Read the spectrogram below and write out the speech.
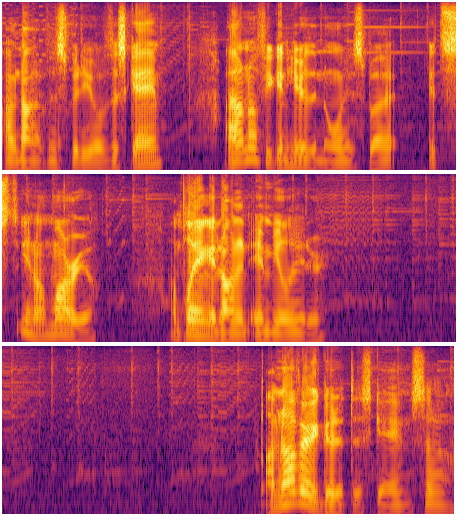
I'm uh, not of this video, of this game. I don't know if you can hear the noise, but it's, you know, Mario. I'm playing it on an emulator. I'm not very good at this game, so...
